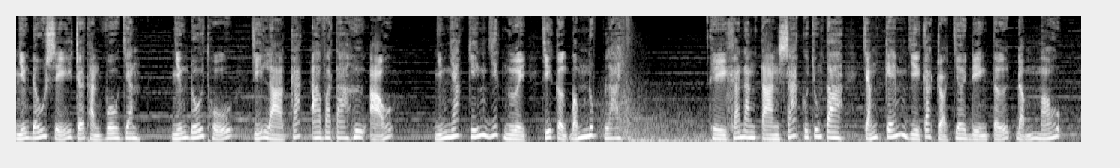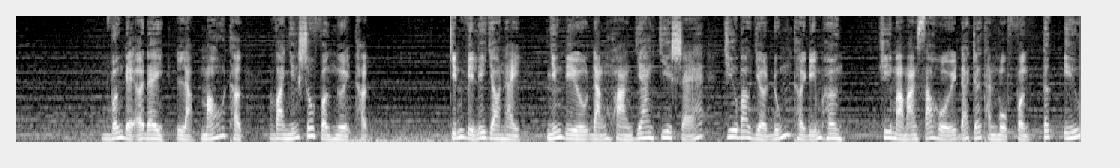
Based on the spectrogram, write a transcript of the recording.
những đấu sĩ trở thành vô danh, những đối thủ chỉ là các avatar hư ảo, những nhát kiếm giết người chỉ cần bấm nút like, thì khả năng tàn sát của chúng ta chẳng kém gì các trò chơi điện tử đẫm máu. Vấn đề ở đây là máu thật và những số phận người thật. Chính vì lý do này những điều Đặng Hoàng Giang chia sẻ chưa bao giờ đúng thời điểm hơn khi mà mạng xã hội đã trở thành một phần tất yếu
